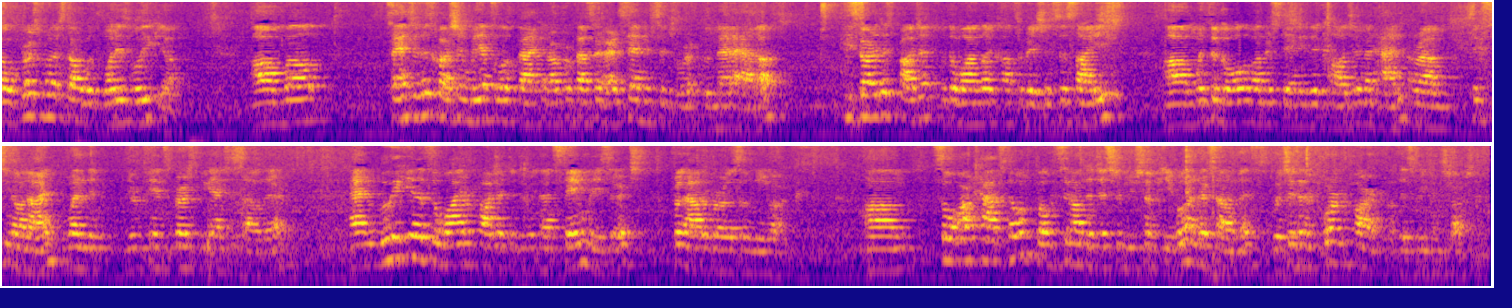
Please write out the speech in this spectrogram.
So first we're going to start with what is Welikia? Um, well, to answer this question, we have to look back at our professor Eric Sanderson's work with Mannahatta. He started this project with the Wildlife Conservation Society um, with the goal of understanding the ecology of Manhattan around 1609 when the Europeans first began to settle there. And Welikia is the wider project of doing that same research for the outer boroughs of New York. Um, so our capstone focuses on the distribution of people and their settlements, which is an important part of this reconstruction.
